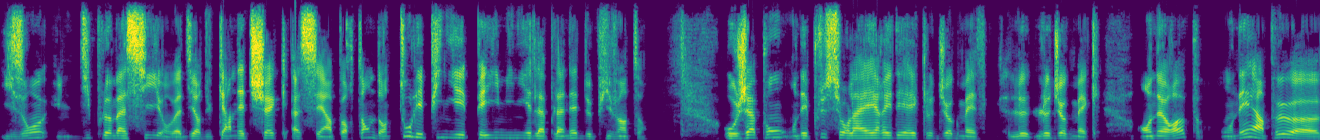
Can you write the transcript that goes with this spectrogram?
ils ont une diplomatie, on va dire, du carnet de chèques assez importante dans tous les pays miniers de la planète depuis 20 ans. Au Japon, on est plus sur la R&D avec le jogmec. Le, En Europe, on est un peu, euh,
